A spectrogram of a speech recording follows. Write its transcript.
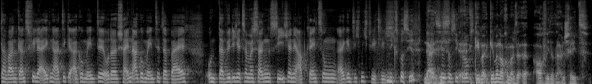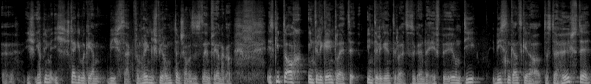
da waren ganz viele eigenartige Argumente oder Scheinargumente dabei. Und da würde ich jetzt einmal sagen, sehe ich eine Abgrenzung eigentlich nicht wirklich. Nichts passiert? Nein, es ist, äh, gehen, wir, gehen wir noch einmal äh, auch wieder da einen Schritt. Äh, ich, ich, immer, ich steige immer gern, wie ich sage, vom Regenspiel runter und schauen, was es der Entferner geht. Es gibt auch intelligente Leute, intelligente Leute, sogar in der FPÖ, und die wissen ganz genau, dass der höchste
